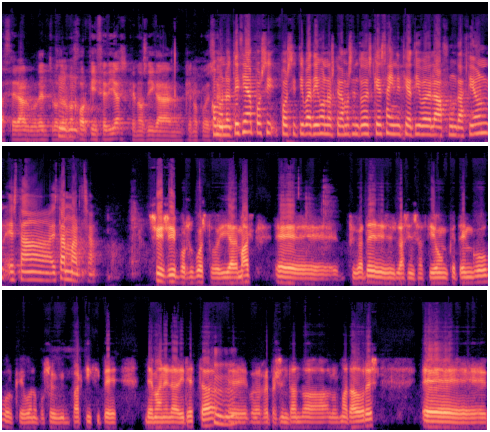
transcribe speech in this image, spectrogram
hacer algo dentro de a lo mejor 15 días, que nos digan que no puede como ser. Como noticia posi positiva, Diego, nos quedamos entonces que esa iniciativa de la Fundación está, está en marcha. Sí, sí, por supuesto. Y además, eh, fíjate la sensación que tengo, porque bueno, pues soy partícipe de manera directa, uh -huh. eh, pues representando a los matadores, eh,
